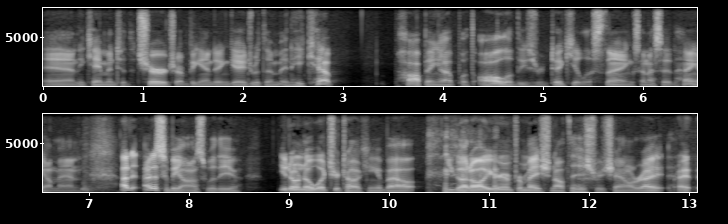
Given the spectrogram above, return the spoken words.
and he came into the church. I began to engage with him, and he kept popping up with all of these ridiculous things. And I said, "Hang on, man. I, I just to be honest with you, you don't know what you're talking about. You got all your information off the History Channel, right? right.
